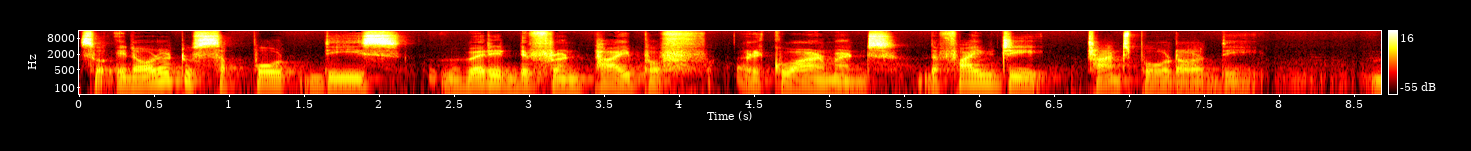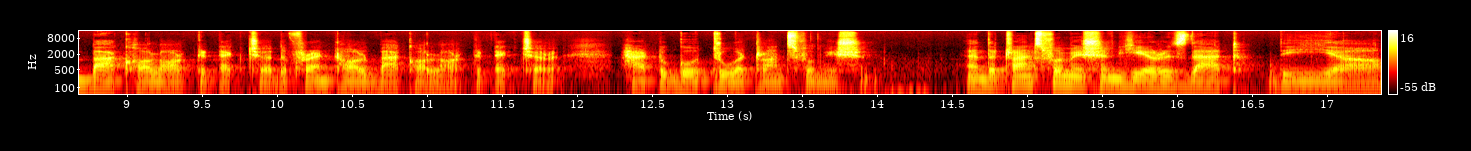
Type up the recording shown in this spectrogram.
So in order to support these very different type of requirements, the 5G transport or the backhaul architecture, the front haul backhaul architecture had to go through a transformation. And the transformation here is that the uh,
